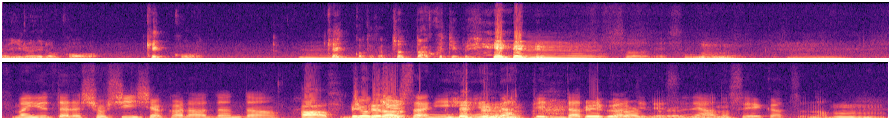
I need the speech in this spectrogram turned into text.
いろいろこう結構うん。結構というかちょっとアクティブにうん。そうですね、まあ言うたら初心者からだんだん上級者になっていったって感じですねね。あの生活の、ううん。ん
